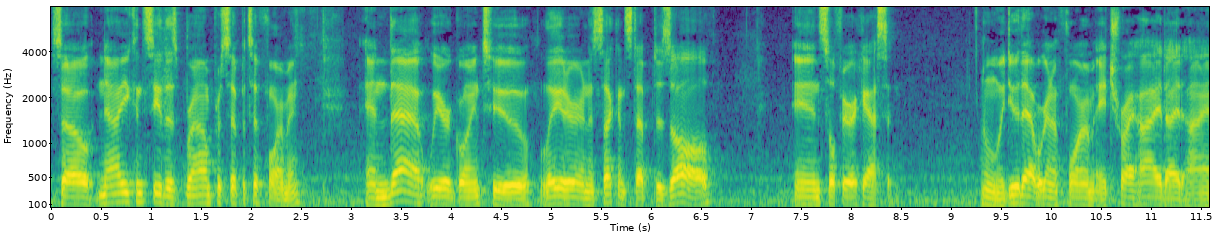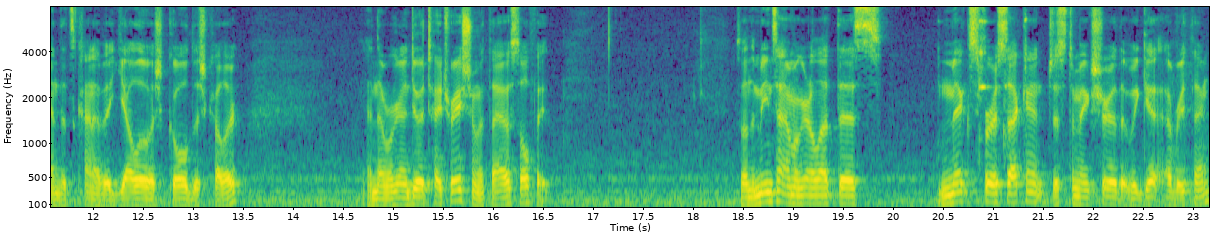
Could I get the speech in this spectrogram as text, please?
So now you can see this brown precipitate forming and that we are going to later in a second step dissolve in sulfuric acid. And when we do that we're going to form a triiodide ion that's kind of a yellowish goldish color and then we're going to do a titration with thiosulfate. So in the meantime we're going to let this mix for a second just to make sure that we get everything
